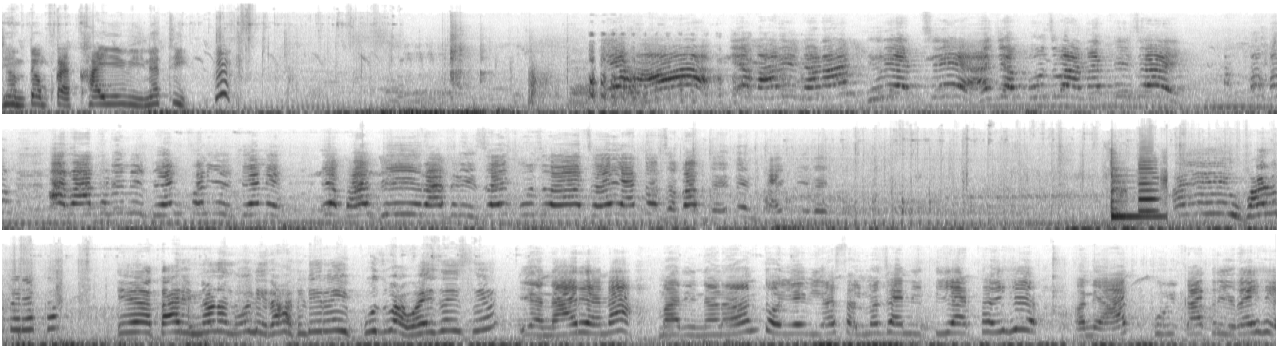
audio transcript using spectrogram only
જેમ તેમ કાંઈ ખાઈ એવી નથી એ હા એ મારી નણાન ઘરે જ છે આજે પૂજવા નથી જાય આ રાધડીની છે ને એ ભાભી જય પૂજો આ જય આ તો જવાબ દે દઈને થાકી રે. અરે ઊભા રહો તો રેખા. એ તારી નણંદ ઓલી રાધડી રહી પૂજવા વહી જાય છે. એ ના રે ના. મારી નણંદ તો એવી અસલ મજાની તૈયાર થઈ છે અને આજ ફૂલ કાતરી રહી છે.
